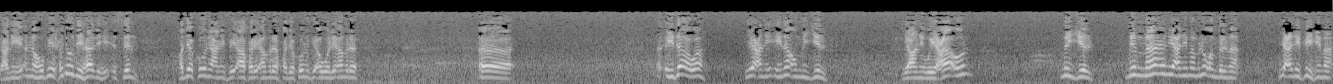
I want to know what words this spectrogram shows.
يعني أنه في حدود هذه السن قد يكون يعني في آخر أمره قد يكون في أول أمره. آه إداوة يعني إناء من جلد يعني وعاء من جلد من ماء يعني مملوء بالماء يعني فيه ماء.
